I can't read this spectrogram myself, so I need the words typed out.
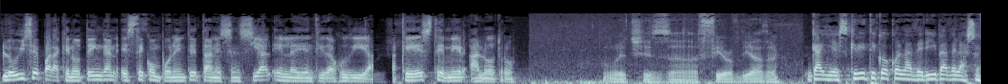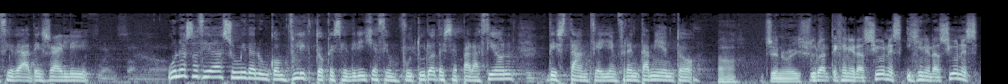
Lo hice para que no tengan este componente tan esencial en la identidad judía, que es temer al otro. Guy es crítico con la deriva de la sociedad israelí. Una sociedad sumida en un conflicto que se dirige hacia un futuro de separación, distancia y enfrentamiento. Ah. Durante generaciones y generaciones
